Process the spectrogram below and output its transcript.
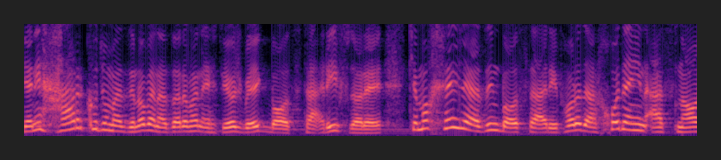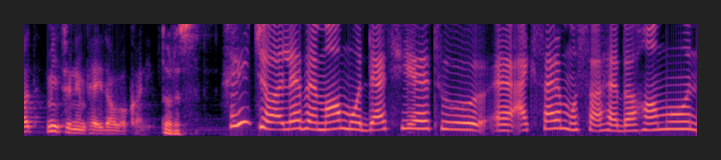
یعنی هر کدوم از اینا به نظر من احتیاج به یک باز تعریف داره که ما خیلی از این باز تعریف ها رو در خود این اسناد می‌تونیم پیدا بکنیم. درست. خیلی جالبه ما مدتی تو اکثر مصاحبه هامون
